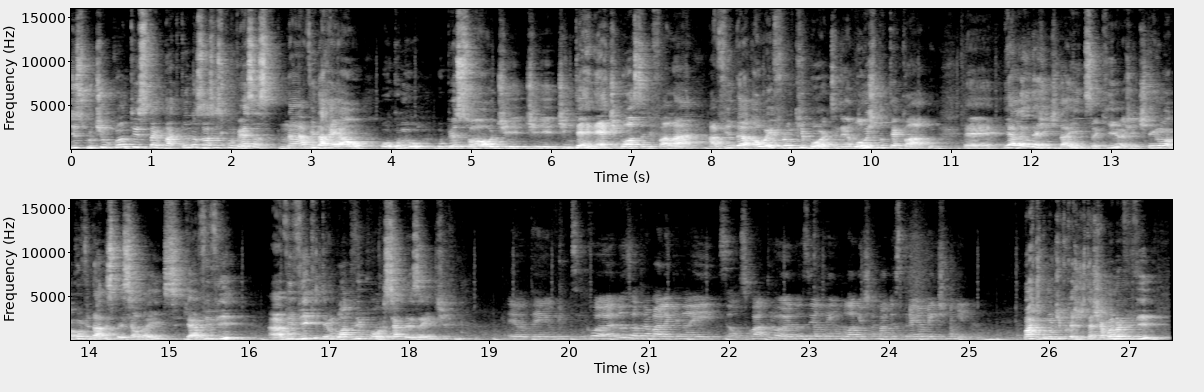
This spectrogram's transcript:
discutir o quanto isso está impactando as nossas conversas na vida real ou como o pessoal de, de, de internet gosta de falar a vida away from keyboard, né? longe do teclado. É, e além da gente da ITS aqui, a gente tem uma convidada especial da ITS, que é a Vivi. A Vivi que tem um blog Vivi Color, se apresente. Eu tenho 25 anos, eu trabalho aqui na ITS há uns 4 anos e eu tenho um blog chamado Estranhamente Menina. Parte do motivo que a gente está chamando a Vivi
